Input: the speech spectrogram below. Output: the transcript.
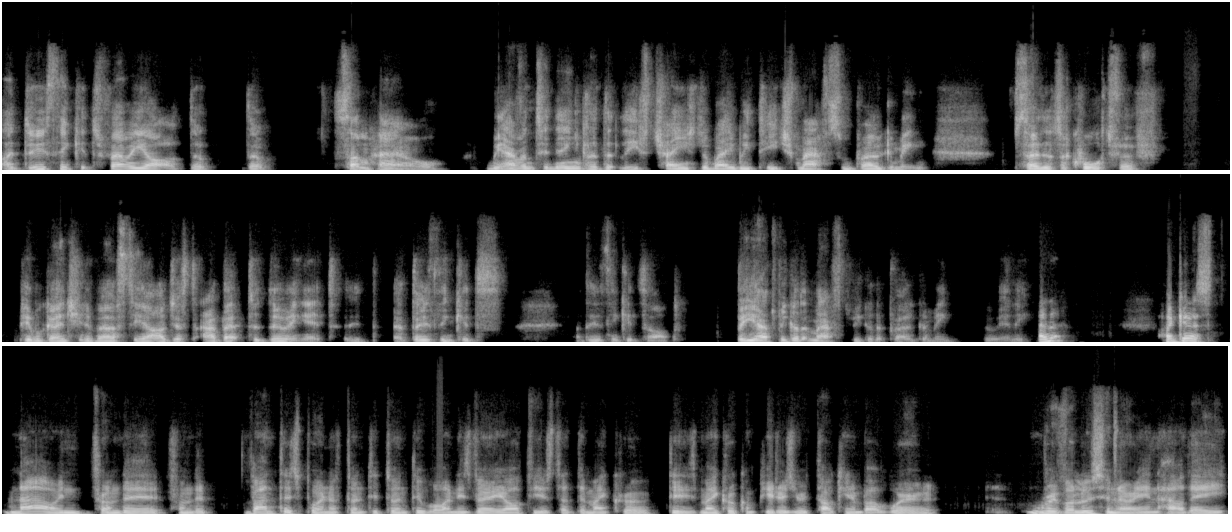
I do think it's very odd that that somehow we haven't in England at least changed the way we teach maths and programming, so that a quarter of people going to university are just adept at doing it. it I do think it's I do think it's odd, but you have to be good at maths to be good at programming, really. And I guess now, in from the from the vantage point of 2021, it's very obvious that the micro these microcomputers you're talking about were revolutionary in how they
